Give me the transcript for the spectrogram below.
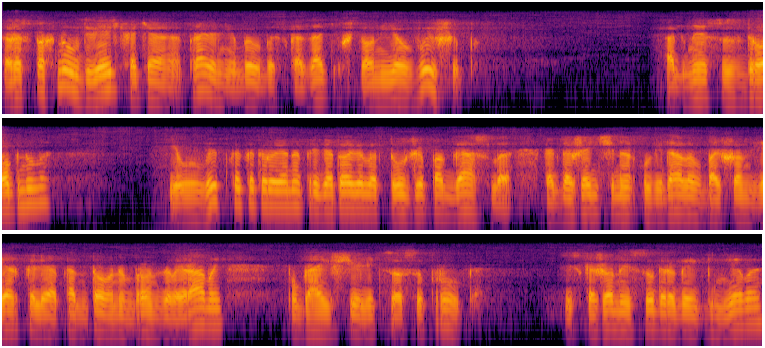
распахнул дверь, хотя правильнее было бы сказать, что он ее вышиб. Агнес вздрогнула, и улыбка, которую она приготовила, тут же погасла, когда женщина увидала в большом зеркале, окантованном бронзовой рамой, пугающее лицо супруга. Искаженное судорогой гнева,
